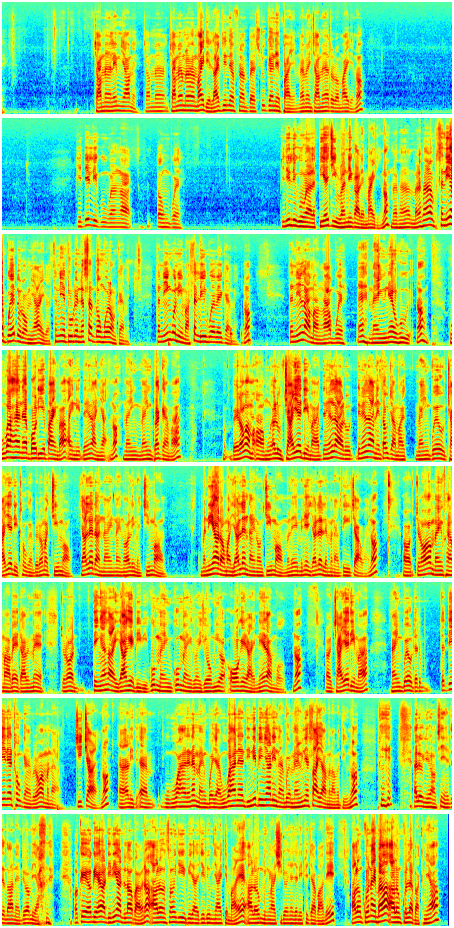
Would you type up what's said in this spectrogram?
ဂျာမန်လည်းများမယ်ဂျာမန်ဂျာမန်မနက်ဖြန်မိုက်တယ် live နဲ့ front back စတူကန်နဲ့ပါရင်မနက်ဖြန်ဂျာမန်ကတော်တော်မိုက်တယ်နော် ပြင်တစ်လီဂူ1က3ပွဲပြင်တစ်လီဂူ1ကလည်း PSG running ကလည်းမိုက်တယ်နော်မနက်ဖြန်မနက်ဖြန်စနေကပွဲတော်တော်များတယ်ဗျစနေတိုးတယ်23ပွဲတော့ကန်မယ်တနင်္ဂနွေမှာ14ပွဲပဲကန်မယ်နော်တနင်္လာမှာ5ပွဲအဲမန်ယူနဲ့ဟူနော်ဘူဘာဟန်နဲ့ body အပိုင်းမှာအိုင်နေတင်းလာညနော်မန်ယူမန်ယူဘက်ကန်မှာဘယ်တော့မှမအောင်ဘူးအဲ့လိုဂျာရက်တွေမှာတင်းလာတို့တင်းလာနဲ့တောက်ကြမှာမန်ယူပွဲကိုဂျာရက်တွေထုတ်ကန်ဘယ်တော့မှကြီးမအောင်ရလက်တာနိုင်နိုင်သွားလိမ့်မယ်ကြီးမအောင် မနေ့ကတော့မှရလက်နိုင်တော့ကြီးမအောင်မနေ့မနေ့ရလက်လည်းမနိုင်တေးကြပါနော်အော်ကျွန်တော်မန်ယူဖန်ပါပဲဒါပေမဲ့ကျွန်တော်တင်ကန်းစာရခဲ့ပြီးပြီကိုမန်ယူကိုမန်ယူဆိုရင်ယုံပြီးတော့အော်ခဲ့တာနဲတာမဟုတ်နော်အဲ့တော့ဂျာရက်ဒီမှာမန်ယူပွဲကိုတတင်းနဲ့ထုတ်ကန်ဘယ်တော့မှမနိုင်ကြီးကြတယ်နော်အဲ့အဲ့ဒီအဲဝူဘာဟန်နဲ့မန်ယူပွဲကြဝူဘာဟန်နဲ့ဒီနေ့ပြင်းပြလေးနိုင်ပွဲမန်ယူနဲ့စရမလားမသိဘူးနော် အဲ့လိုမျိုးတော့ဖြစ်ရင်ပြတ်သွားတယ်ပြောမရဘူးโอเคโอเคအဲ့တော့ဒီနေ့ကဒီလောက်ပါပဲเนาะအားလုံးဆုံးကြည့်ပေးကြကျေးဇူးအများကြီးတင်ပါတယ်အားလုံးမင်္ဂလာရှိတော်ညချမ်းနေဖြစ်ကြပါစေအားလုံး good night ပါအားလုံး good luck ပါခင်ဗျာ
